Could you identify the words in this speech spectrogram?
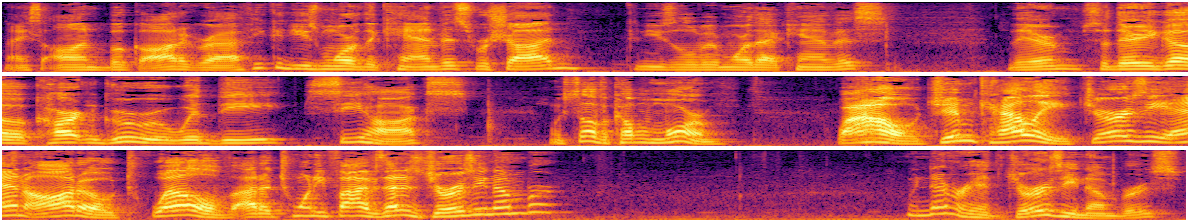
nice on book autograph. He could use more of the canvas. Rashad can use a little bit more of that canvas there. So there you go, Carton Guru with the Seahawks. We still have a couple more. Wow, Jim Kelly, jersey and auto, 12 out of 25. Is that his jersey number? We never hit jersey numbers.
